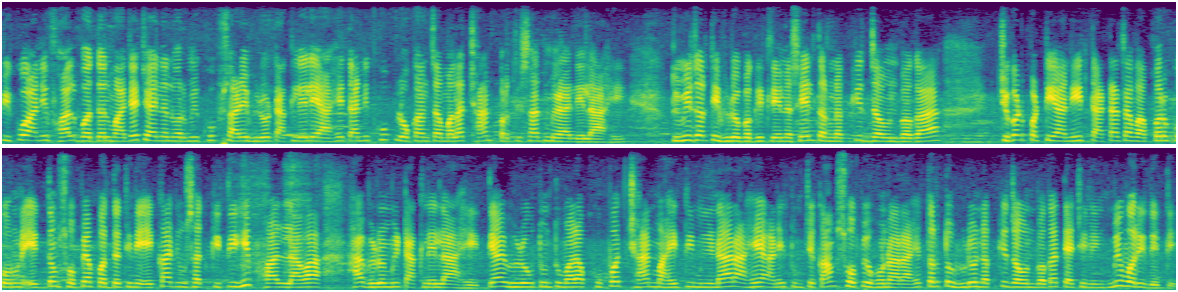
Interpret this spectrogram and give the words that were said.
पिको आणि फॉलबद्दल माझ्या चॅनलवर मी खूप सारे व्हिडिओ टाकलेले आहेत आणि खूप लोकांचा मला छान प्रतिसाद मिळालेला आहे. तुम्ही जर ते व्हिडिओ बघितले नसेल तर नक्कीच जाऊन बघा. चिकटपट्टी आणि टाटाचा वापर करून एकदम सोप्या पद्धतीने एका दिवसात कितीही फॉल लावा हा व्हिडिओ मी टाकलेला आहे. त्या व्हिडिओतून तुम्हाला खूपच छान माहिती मिळणार आहे आणि तुमचे काम सोपे होणार आहे. तर तो व्हिडिओ नक्की जाऊन बघा त्याची लिंक मी वरी देते.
